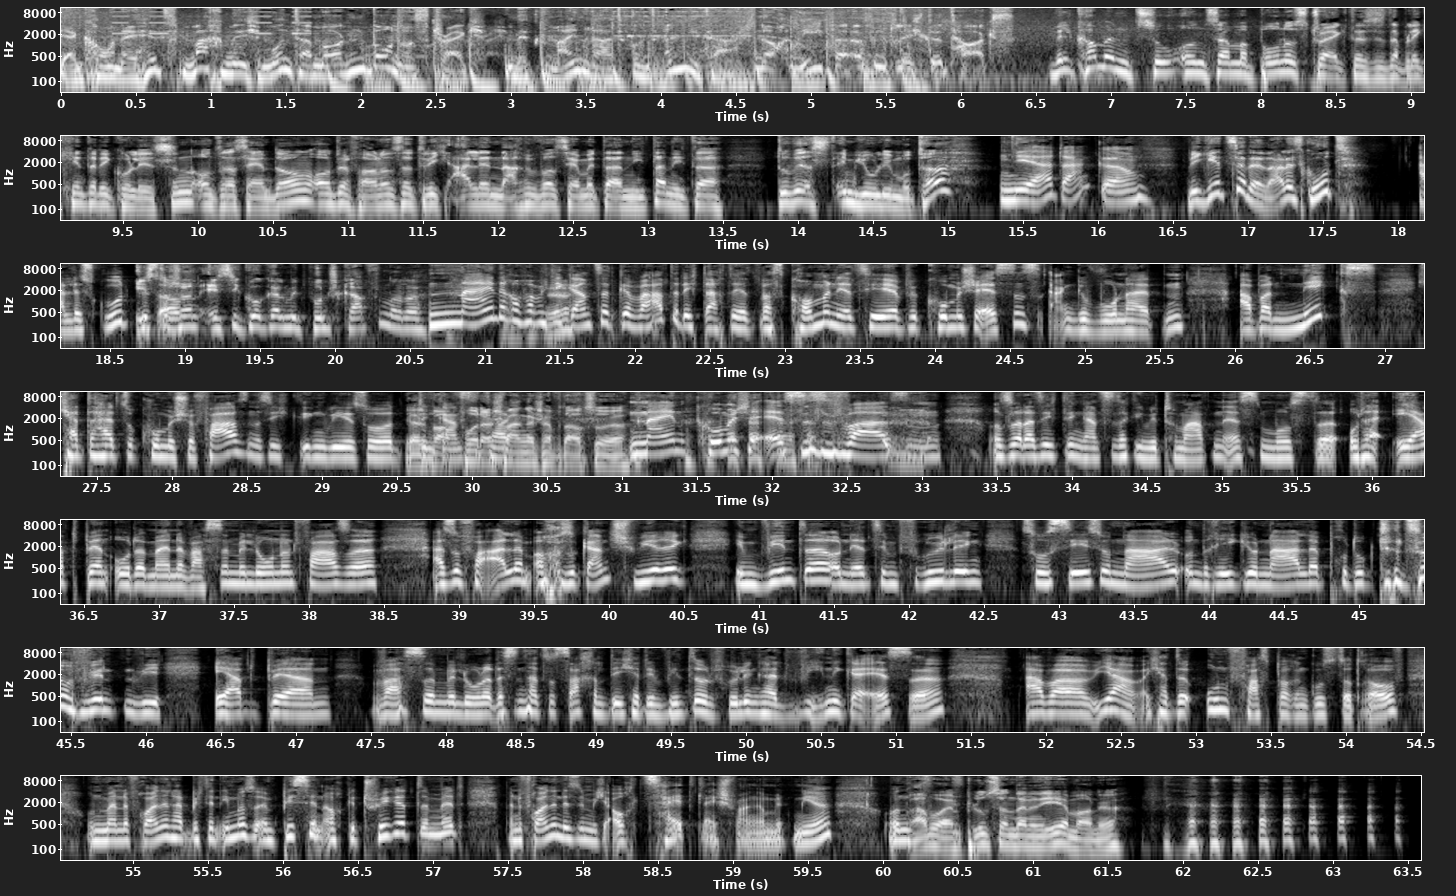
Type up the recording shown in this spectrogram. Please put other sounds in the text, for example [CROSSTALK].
Der Krone-Hit Mach mich munter morgen Bonustrack mit Meinrad und Anita. Noch nie veröffentlichte Talks. Willkommen zu unserem Bonustrack. Das ist der Blick hinter die Kulissen unserer Sendung. Und wir freuen uns natürlich alle nach wie vor sehr mit der Anita. Anita, du wirst im Juli Mutter. Ja, danke. Wie geht's dir denn? Alles gut? Alles gut. Ist du schon Essiggurkel mit Punschkrapfen, oder? Nein, darauf habe ich die ganze Zeit gewartet. Ich dachte jetzt, was kommen jetzt hier für komische Essensangewohnheiten? Aber nix. Ich hatte halt so komische Phasen, dass ich irgendwie so Ja, den ganzen vor der Tag Schwangerschaft auch so, ja. Nein, komische [LAUGHS] Essensphasen. Und so, dass ich den ganzen Tag irgendwie Tomaten essen musste. Oder Erdbeeren oder meine Wassermelonenphase. Also vor allem auch so ganz schwierig im Winter und jetzt im Frühling so saisonal und regionale Produkte [LAUGHS] zu finden wie Erdbeeren, Wassermelone. Das sind halt so Sachen, die ich halt im Winter und Frühling halt weniger esse. Aber ja, ich hatte unfassbaren Gusto drauf. Und meine Freundin hat mich dann immer so ein bisschen auch getriggert damit. Meine Freundin ist nämlich auch zeitgleich schwanger mit mir. Und Bravo, ein Plus an deinen Ehemann, ja.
